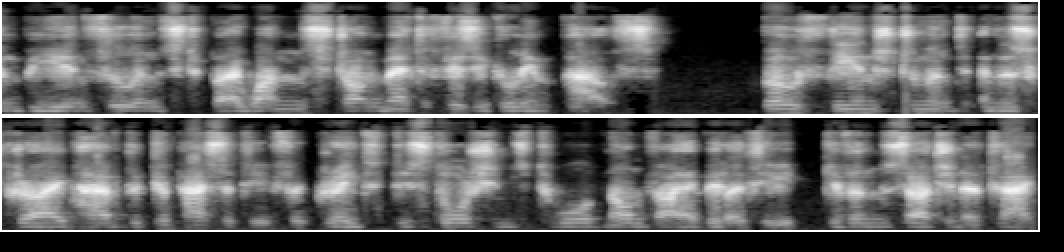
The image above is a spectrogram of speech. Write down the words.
can be influenced by one strong metaphysical impulse. Both the instrument and the scribe have the capacity for great distortions toward non-viability, given such an attack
